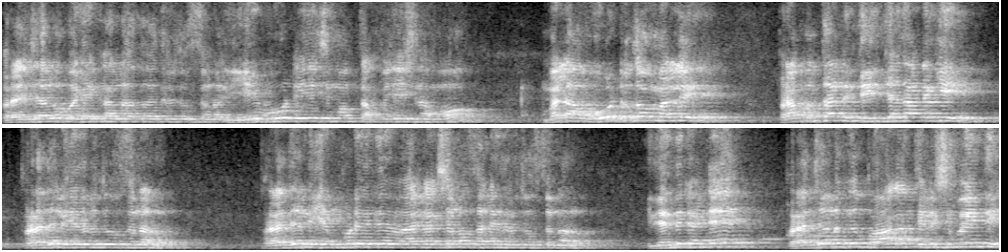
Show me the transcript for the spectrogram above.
ప్రజలు వహికళ్ళతో ఎదురు చూస్తున్నారు. ఏ ఓటు వేసి మాకు తప్పు చేసినామో మళ్ళీ ఆ ఓటుతో మళ్ళీ ప్రభుత్వాన్ని దించడానికి ప్రజలు ఎదురు చూస్తున్నారు. ప్రజలు ఎప్పుడు ఎదురు ఎలక్షన్ ఎదురు చూస్తున్నారు. ఇది ఎందుకంటే ప్రజలకు బాగా తెలిసిపోయింది.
